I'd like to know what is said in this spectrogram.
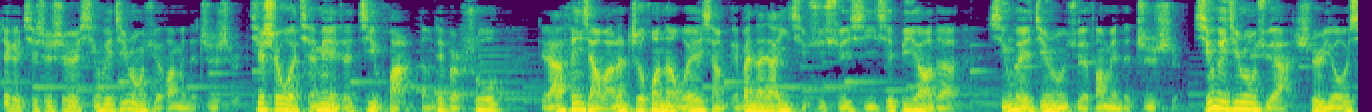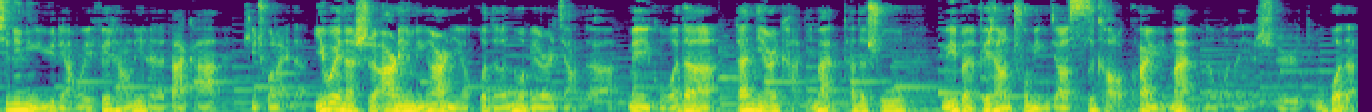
这个其实是行为金融学方面的知识。其实我前面也在计划，等这本书给大家分享完了之后呢，我也想陪伴大家一起去学习一些必要的行为金融学方面的知识。行为金融学啊，是由心理领域两位非常厉害的大咖提出来的。一位呢是2002年获得诺贝尔奖的美国的丹尼尔·卡尼曼，他的书有一本非常出名，叫《思考快与慢》。那我呢也是。读过的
